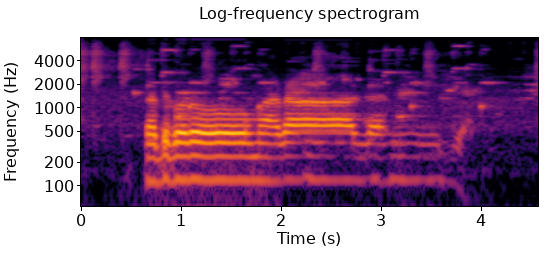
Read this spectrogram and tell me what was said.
સદગુરુ મહારાજની જય.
